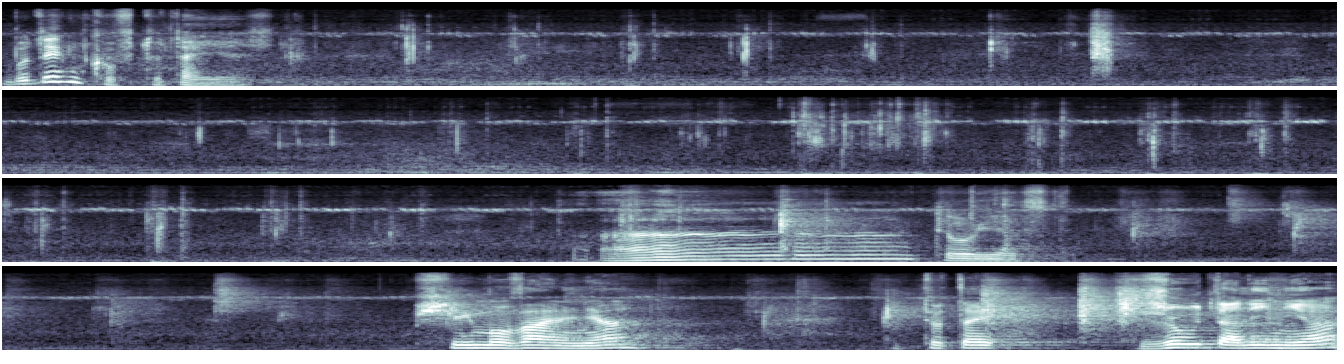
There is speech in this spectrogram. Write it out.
budynków tutaj jest. A, tu jest. Przyjmowalnia. Tutaj żółta linia.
